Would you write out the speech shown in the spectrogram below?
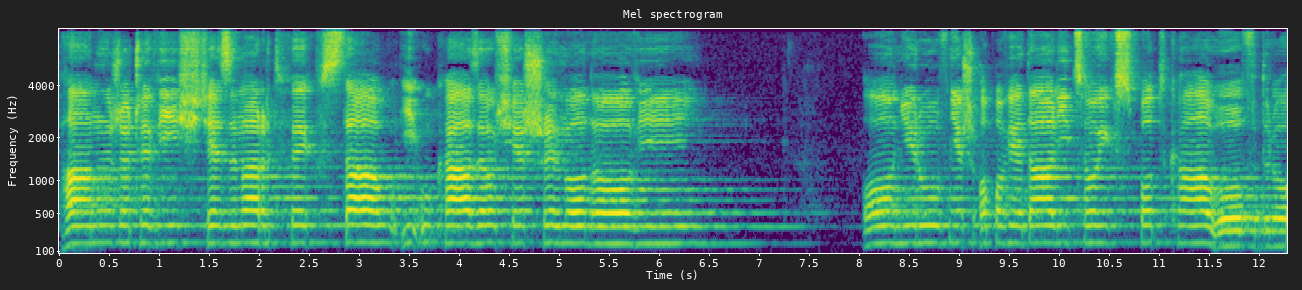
Pan rzeczywiście z martwych wstał i ukazał się Szymonowi. Oni również opowiadali, co ich spotkało w drodze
